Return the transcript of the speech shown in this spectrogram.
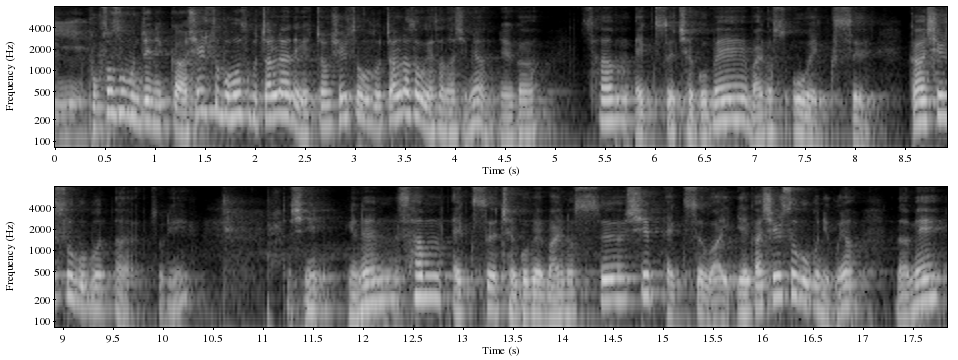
이 복소수 문제니까 실수부 허수부 잘라야 되겠죠. 실수부 잘라서 계산하시면 얘가 3x 제곱에 마이너스 5x가 실수 부분 아 소리 다시 얘는 3x 제곱에 마이너스 10xy 얘가 실수 부분이고요. 그 다음에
